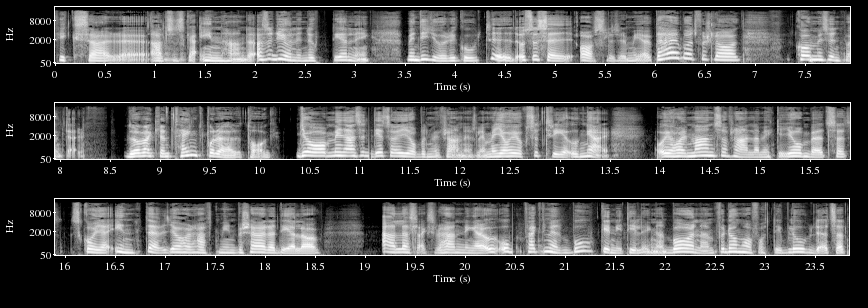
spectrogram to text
fixar eh, allt som ska inhandlas. Alltså du gör en liten uppdelning, men det gör i god tid. Och så säg, avslutar du med, det här är bara ett förslag, kom med synpunkter. Du har verkligen tänkt på det här ett tag? Ja, men alltså dels har jag jobbat med förhandlingar, men jag har ju också tre ungar. Och jag har en man som förhandlar mycket i jobbet, så skoja inte. Jag har haft min beskärda del av alla slags förhandlingar. Och, och faktum är att boken är tillägnad barnen, för de har fått det i blodet. Så att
